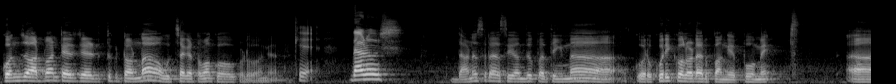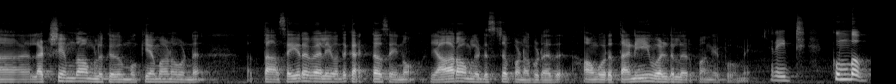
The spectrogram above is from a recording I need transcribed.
கொஞ்சம் அட்வான்டேஜ் எடுத்துக்கிட்டோம்னா உச்சகட்டமாக கோவப்படுவாங்க. ஓகே தனுஷ். தனுசு ராசி வந்து பார்த்திங்கன்னா ஒரு குறிக்கோளோட இருப்பாங்க எப்போவுமே. லட்சியம் தான் அவங்களுக்கு முக்கியமான ஒன்று தான் செய்கிற வேலையை வந்து கரெக்டாக செய்யணும். யாரும் அவங்கள டிஸ்டர்ப் பண்ணக்கூடாது. அவங்க ஒரு தனி வேர்ல்டில் இருப்பாங்க எப்போவுமே. ரைட் கும்பம்.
